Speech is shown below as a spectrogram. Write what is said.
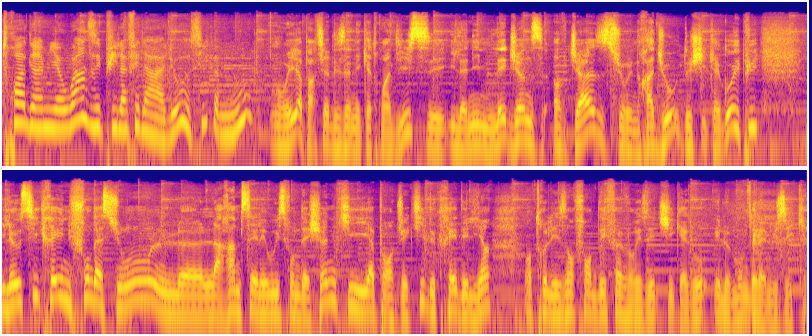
3 Grammy Awards et puis il a fait de la radio aussi comme nous. Oui, à partir des années 90, il anime Legends of Jazz sur une radio de Chicago et puis il a aussi créé une fondation, la Ramsey Lewis Foundation, qui a pour objectif de créer des liens entre les enfants défavorisés de Chicago et le monde de la musique.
